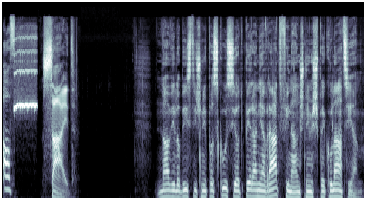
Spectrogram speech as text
Offside. Novi lobistični poskusi odpiranja vrat finančnim špekulacijam.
